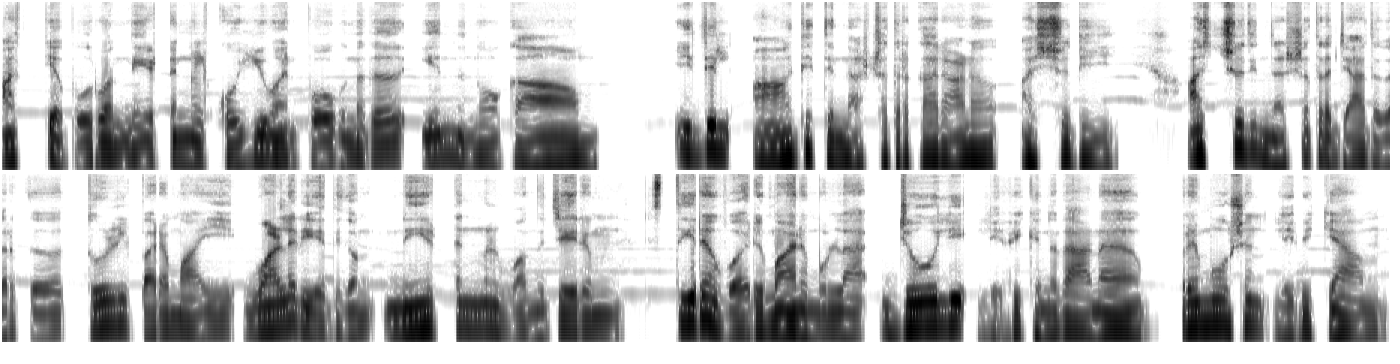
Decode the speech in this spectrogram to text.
അത്യപൂർവ നേട്ടങ്ങൾ കൊയ്യുവാൻ പോകുന്നത് എന്ന് നോക്കാം. ഇതിൽ ആദ്യത്തെ നക്ഷത്രക്കാരാണ് അശ്വതി. അശ്വതി നക്ഷത്ര ജാതകർക്ക് തൊഴിൽപരമായി വളരെയധികം നേട്ടങ്ങൾ വന്നു ചേരും. സ്ഥിര വരുമാനമുള്ള ജോലി ലഭിക്കുന്നതാണ്. പ്രമോഷൻ ലഭിക്കാം.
